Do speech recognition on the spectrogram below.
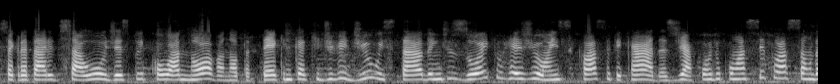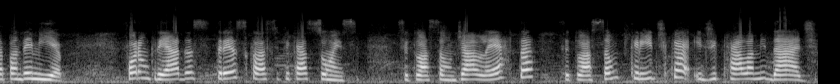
O secretário de Saúde explicou a nova nota técnica que dividiu o estado em 18 regiões classificadas de acordo com a situação da pandemia. Foram criadas três classificações: situação de alerta, situação crítica e de calamidade.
